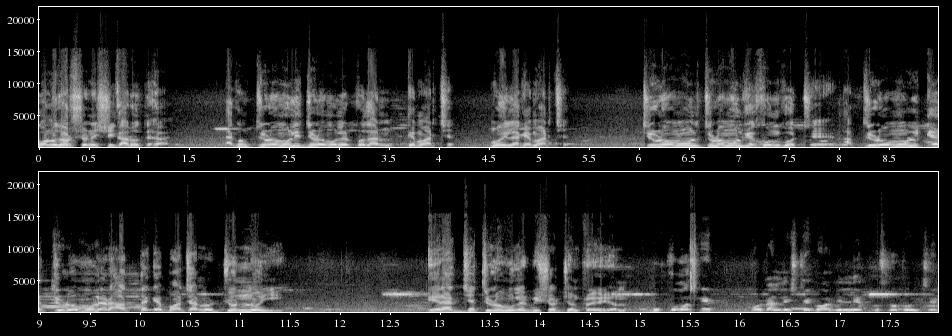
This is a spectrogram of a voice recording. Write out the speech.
গণধর্ষণের শিকার হতে হয়। এখন তৃণমূলই তৃণমূলের প্রধানকে মারছে মহিলাকে মারছে। তৃণমূল তৃণমূলকে খুন করছে। আর তৃণমূলকে তৃণমূলের হাত থেকে বাঁচানোর জন্যই এ রাজ্যে তৃণমূলের বিসর্জন প্রয়োজন। মুখ্যমন্ত্রী ভোটার লিস্টে গরমিল নিয়ে প্রশ্ন তুলছেন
